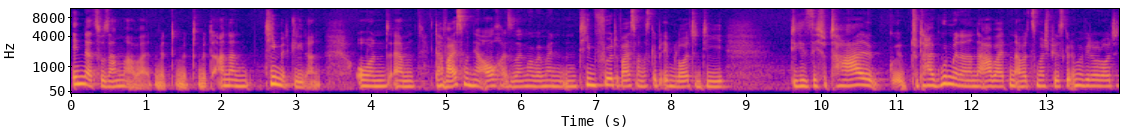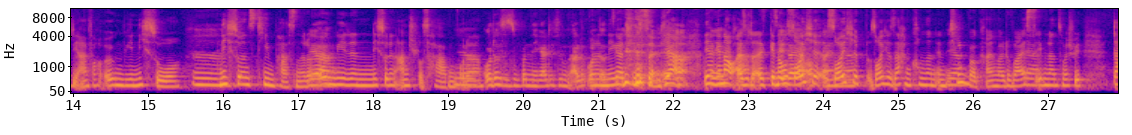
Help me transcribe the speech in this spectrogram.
in der Zusammenarbeit mit, mit, mit anderen Teammitgliedern. Und ähm, da weiß man ja auch, also sagen wir wenn man ein Team führt, weiß man, es gibt eben Leute, die die sich total, total gut miteinander arbeiten, aber zum Beispiel es gibt immer wieder Leute, die einfach irgendwie nicht so, mm. nicht so ins Team passen oder ja. irgendwie den, nicht so den Anschluss haben. Ja. Oder, oder sie super negativ sind und alle Oder negativ sind, ja. ja. ja genau. also da, genau solche, rein, solche, solche Sachen kommen dann in Teamwork rein, weil du weißt eben dann zum Beispiel, da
